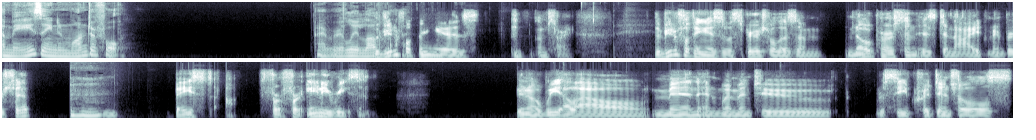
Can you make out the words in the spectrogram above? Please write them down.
amazing and wonderful. I really love the beautiful that. thing is I'm sorry. The beautiful thing is with spiritualism, no person is denied membership mm-hmm. based for for any reason. You know, we allow men and women to receive credentials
